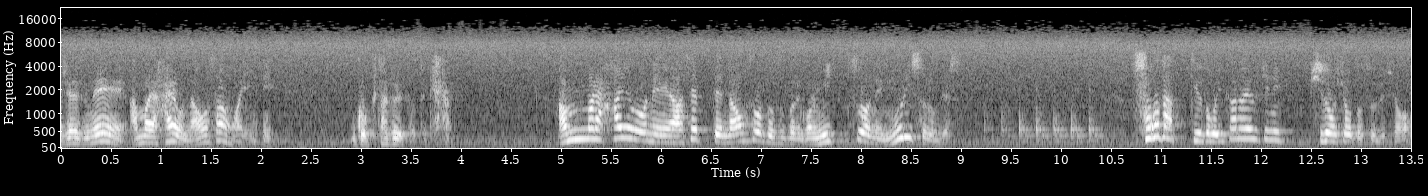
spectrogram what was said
んですほら面白いですね。あんまり早を直さん方がいい。ねごくたくれた時はあんまり早をね焦って直そうとするとねこの3つをね無理するんです。そうだっていうとこ行かないうちに指導しようとするでしょ。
